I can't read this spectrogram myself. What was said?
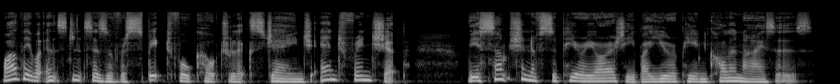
While there were instances of respectful cultural exchange and friendship, the assumption of superiority by European colonisers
